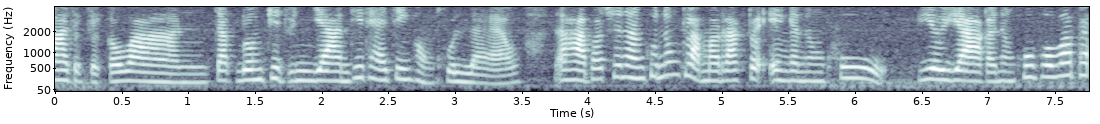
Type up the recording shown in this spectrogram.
มาจากจักรวาล จากดวงจิตวิญญาณที่แท้จริงของคุณแล้วนะคะ เพราะฉะนั้นคุณต้องกลับมารักตัวเองกันทั้งคู่ เยียวยากันทั้งคู่ เพราะว่าพ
